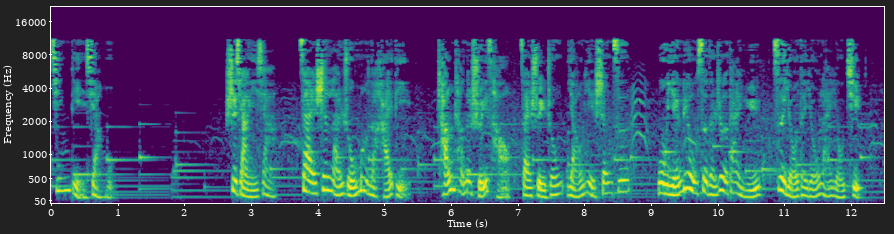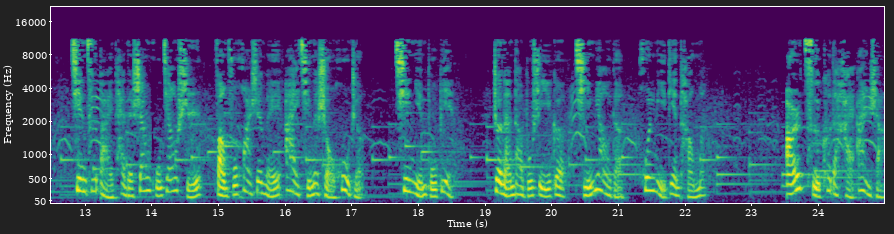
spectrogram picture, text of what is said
经典项目。试想一下，在深蓝如梦的海底，长长的水草在水中摇曳生姿，五颜六色的热带鱼自由地游来游去，千姿百态的珊瑚礁石仿佛化身为爱情的守护者，千年不变。这难道不是一个奇妙的婚礼殿堂吗？而此刻的海岸上，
